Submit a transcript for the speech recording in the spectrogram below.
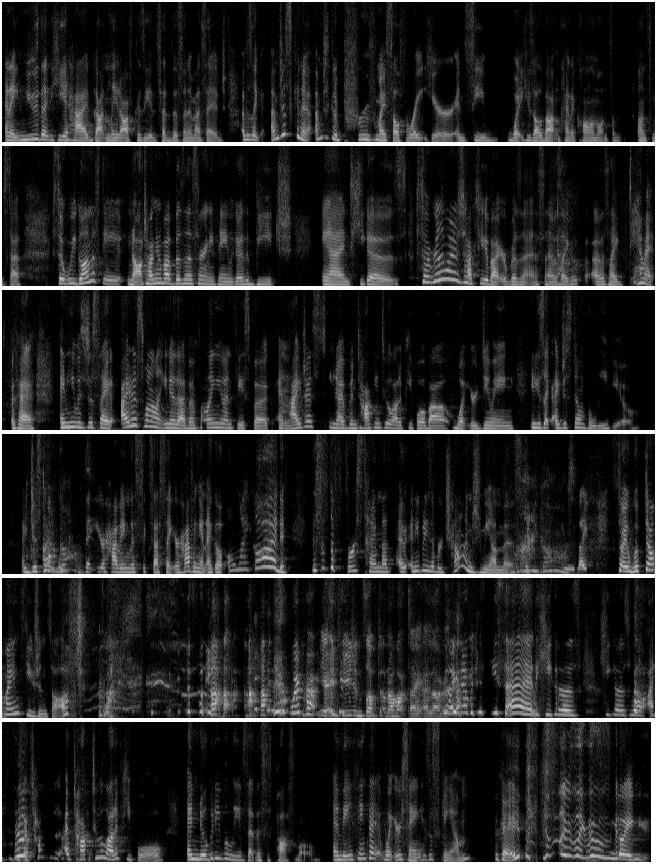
and I knew that he had gotten laid off because he had said this in a message, I was like, I'm just gonna, I'm just gonna prove myself right here and see what he's all about and kind of call him on some on some stuff. So we go on this date, not talking about business or anything. We go to the beach and he goes, So I really wanted to talk to you about your business. And I was like, I was like, damn it. Okay. And he was just like, I just want to let you know that I've been following you on Facebook and Mm. I just, you know, I've been talking to a lot of people about what you're doing. And he's like, I just don't believe you. I just Oh, don't believe God. that you're having the success that you're having. And I go, Oh my God, this is the first time that anybody's ever challenged me on this. Oh Like, my god. like, so I whipped out my Infusionsoft. Like- Whip out your Infusionsoft on a hot day. I love it. I know because he said he goes he goes well I, I've, talked to, I've talked to a lot of people and nobody believes that this is possible and they think that what you're saying is a scam. Okay, this is like this is going,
